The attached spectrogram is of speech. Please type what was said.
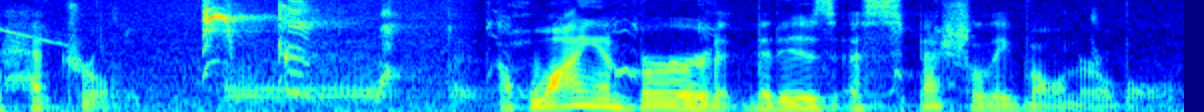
petrel, a Hawaiian bird that is especially vulnerable.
